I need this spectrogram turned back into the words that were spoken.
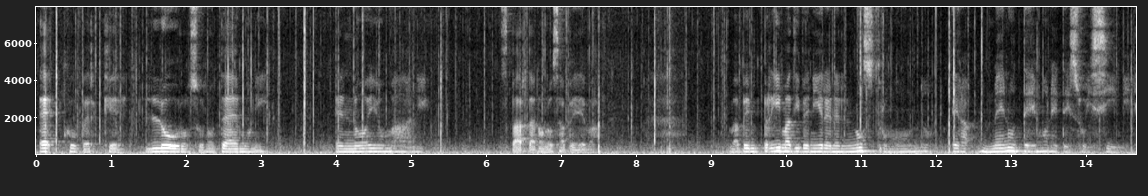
Ecco perché loro sono demoni e noi umani. Sparda non lo sapeva, ma ben prima di venire nel nostro mondo era meno demone dei suoi simili.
